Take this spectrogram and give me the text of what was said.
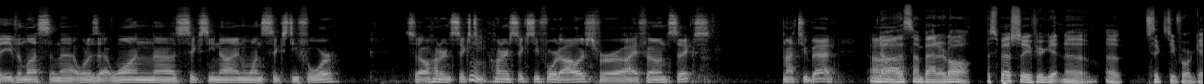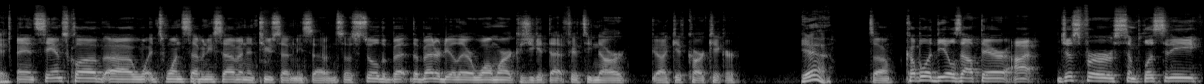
even less than that. What is that? One sixty nine, one sixty four. So 160 Hmm. 164 dollars for an iPhone six. Not too bad. No, Uh, that's not bad at all. Especially if you're getting a, a 64 gig. And Sam's Club, uh, it's one seventy seven and two seventy seven. So still the be- the better deal there. Walmart because you get that fifteen dollar uh, gift card kicker. Yeah. So a couple of deals out there. I just for simplicity,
